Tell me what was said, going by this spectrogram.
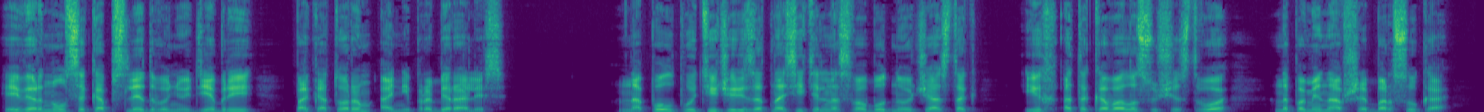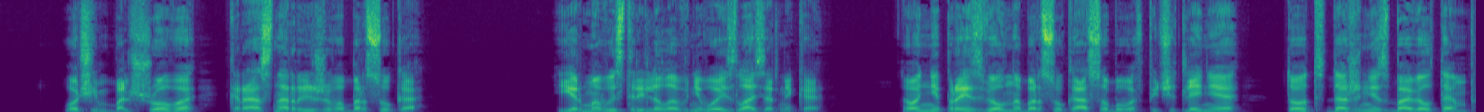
и вернулся к обследованию дебрей, по которым они пробирались. На полпути через относительно свободный участок их атаковало существо, напоминавшее барсука. Очень большого, красно-рыжего барсука. Ирма выстрелила в него из лазерника. Он не произвел на барсука особого впечатления, тот даже не сбавил темп.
